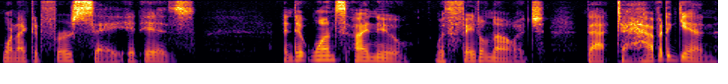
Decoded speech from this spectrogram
when I could first say it is. And at once I knew, with fatal knowledge, that to have it again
